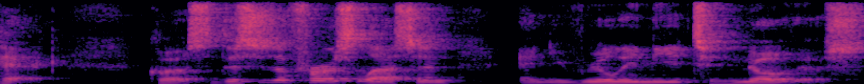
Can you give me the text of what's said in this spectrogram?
pick because this is the first lesson and you really need to know this.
